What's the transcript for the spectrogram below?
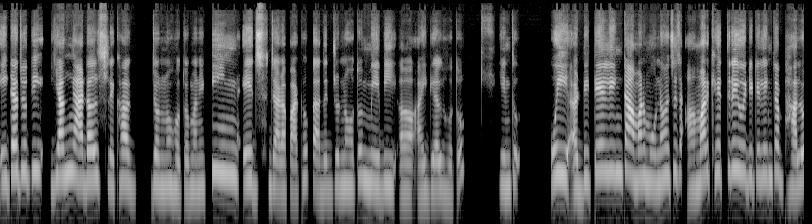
এইটা যদি ইয়াং অ্যাডাল্টস লেখার জন্য হতো মানে টিন এজ যারা পাঠক তাদের জন্য হতো মেবি আইডিয়াল হতো। কিন্তু ওই ডিটেলিংটা আমার মনে হয়েছে যে আমার ক্ষেত্রেই ওই ডিটেলিংটা ভালো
